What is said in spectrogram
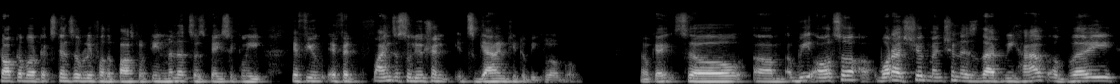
talked about extensively for the past 15 minutes, is basically if you if it finds a solution, it's guaranteed to be global. Okay, so um, we also what I should mention is that we have a very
